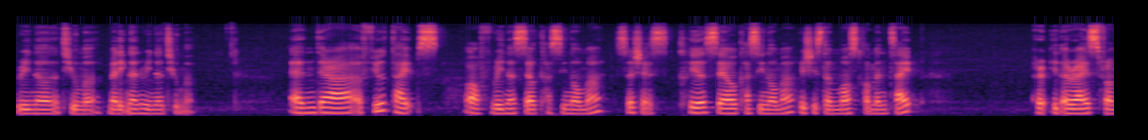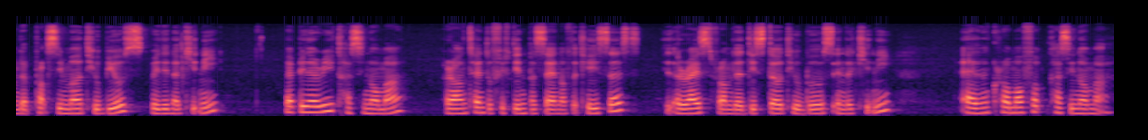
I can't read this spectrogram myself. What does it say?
renal tumor, malignant renal tumor. And there are a few types of renal cell carcinoma, such as clear cell carcinoma, which is the most common type. Er, it arises from the proximal tubules within the kidney. Papillary carcinoma, around 10 to 15% of the cases, it arises from the distal tubules in the kidney. And chromophobe carcinoma,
